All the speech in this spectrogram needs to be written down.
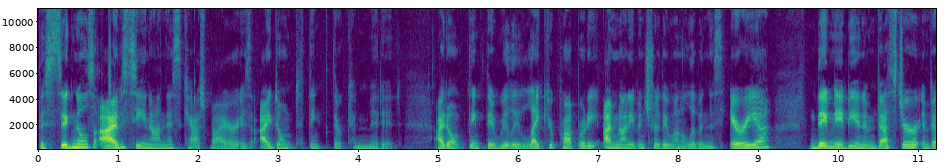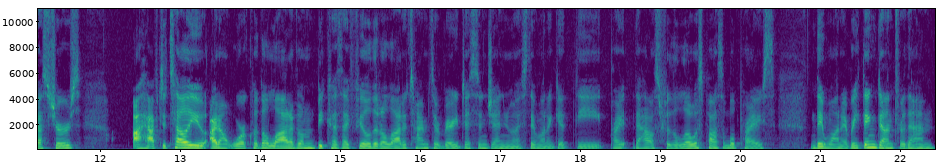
the signals i've seen on this cash buyer is i don't think they're committed I don't think they really like your property. I'm not even sure they want to live in this area. They may be an investor, investors. I have to tell you, I don't work with a lot of them because I feel that a lot of times they're very disingenuous. They want to get the the house for the lowest possible price. They want everything done for them,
